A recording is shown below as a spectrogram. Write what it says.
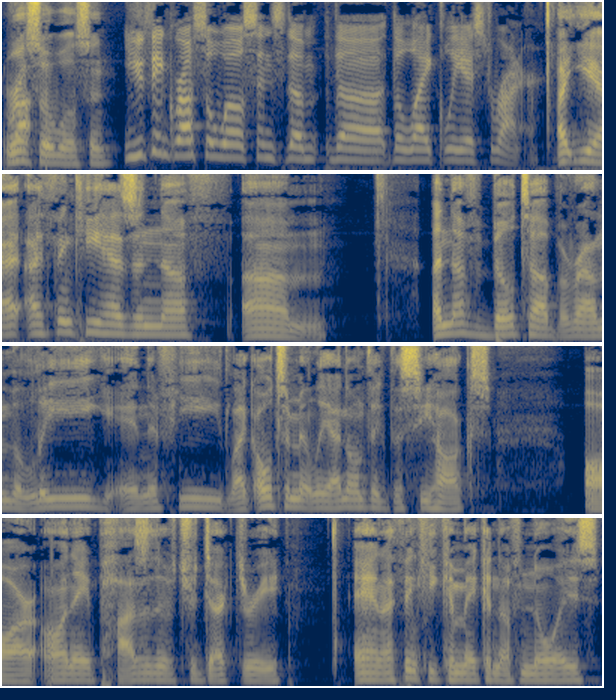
Russell Wilson. You think Russell Wilson's the the the likeliest runner? Uh, yeah, I think he has enough um enough built up around the league, and if he like ultimately, I don't think the Seahawks are on a positive trajectory, and I think he can make enough noise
